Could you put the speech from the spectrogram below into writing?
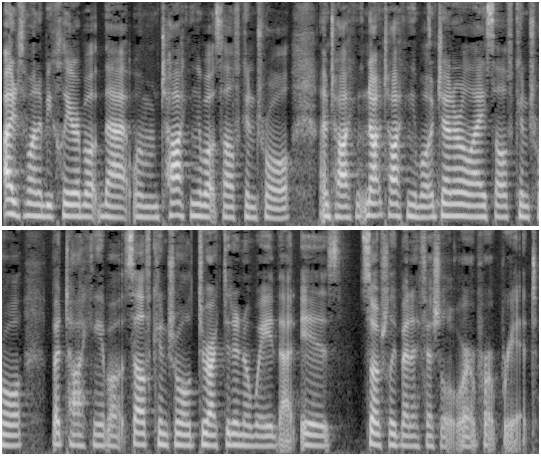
I just want to be clear about that when I'm talking about self control. I'm talking not talking about generalized self control, but talking about self control directed in a way that is socially beneficial or appropriate.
